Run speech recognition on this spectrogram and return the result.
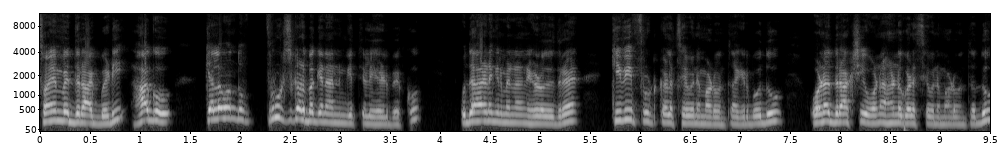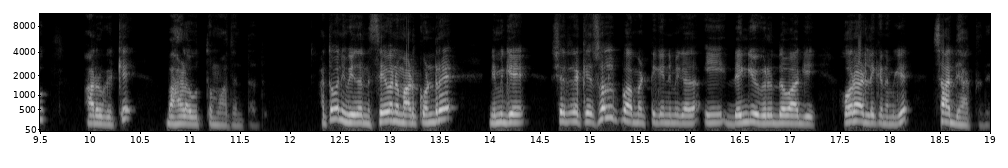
ಸ್ವಯಂ ವೈದ್ಯರಾಗಬೇಡಿ ಹಾಗೂ ಕೆಲವೊಂದು ಫ್ರೂಟ್ಸ್ಗಳ ಬಗ್ಗೆ ನಾನು ನಿಮಗೆ ತಿಳಿ ಹೇಳಬೇಕು. ಉದಾಹರಣೆಗೆ ನಿಮಗೆ ನಾನು ಹೇಳೋದಿದ್ರೆ, ಕಿವಿ ಫ್ರೂಟ್ಗಳ ಸೇವನೆ ಮಾಡುವಂತಾಗಿರ್ಬೋದು, ಒಣ ದ್ರಾಕ್ಷಿ, ಒಣ ಹಣ್ಣುಗಳ ಸೇವನೆ ಮಾಡುವಂಥದ್ದು ಆರೋಗ್ಯಕ್ಕೆ ಬಹಳ ಉತ್ತಮವಾದಂಥದ್ದು. ಅಥವಾ ನೀವು ಇದನ್ನು ಸೇವನೆ ಮಾಡಿಕೊಂಡ್ರೆ ನಿಮಗೆ ಶರೀರಕ್ಕೆ ಸ್ವಲ್ಪ ಮಟ್ಟಿಗೆ ನಿಮಗೆ ಈ ಡೆಂಗ್ಯೂ ವಿರುದ್ಧವಾಗಿ ಹೋರಾಡಲಿಕ್ಕೆ ನಮಗೆ ಸಾಧ್ಯ ಆಗ್ತದೆ.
